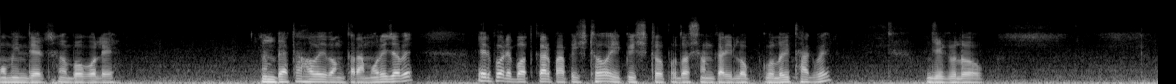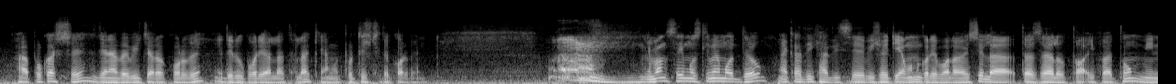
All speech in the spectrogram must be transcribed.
মুমিনদের বগলে ব্যথা হবে এবং তারা মরে যাবে। এরপরে বৎকার পাপিষ্ঠ এই পৃষ্ঠ প্রদর্শনকারী লোকগুলোই থাকবে, যেগুলো প্রকাশ্যে জেনাবে বিচারক করবে। এদের উপরে আল্লাহ তালা কেমন প্রতিষ্ঠিত করবেন। এবং সেই মুসলিমের মধ্যেও একাধিক হাদিসে বিষয়টি এমন করে বলা হয়েছে মিন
